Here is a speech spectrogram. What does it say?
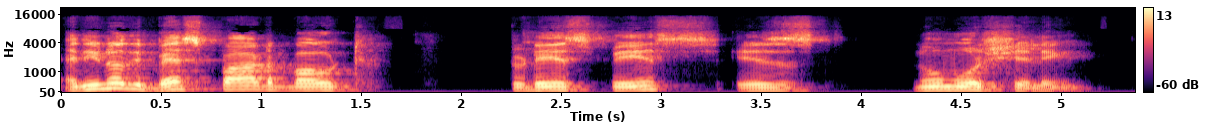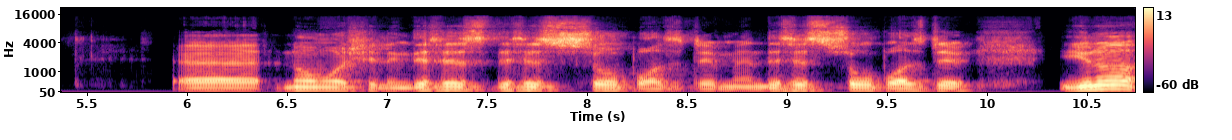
And you know the best part about today's space is no more shilling. Uh, no more shilling. This is this is so positive, man. This is so positive. You know,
